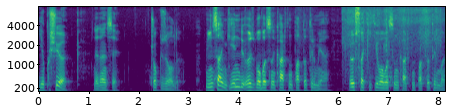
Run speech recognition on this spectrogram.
yapışıyor. Nedense. Çok güzel oldu. İnsan kendi öz babasının kartını patlatır mı ya? Öz hakiki babasının kartını patlatır mı?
